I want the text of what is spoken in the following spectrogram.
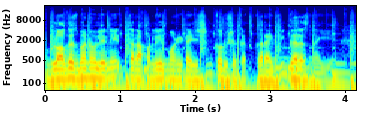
ब्लॉगच बनवले नाही तर आपण लगेच मॉनिटायझेशन करू शकत करायची गरज नाही आहे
